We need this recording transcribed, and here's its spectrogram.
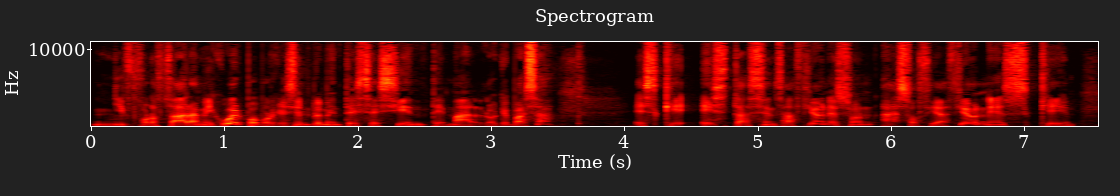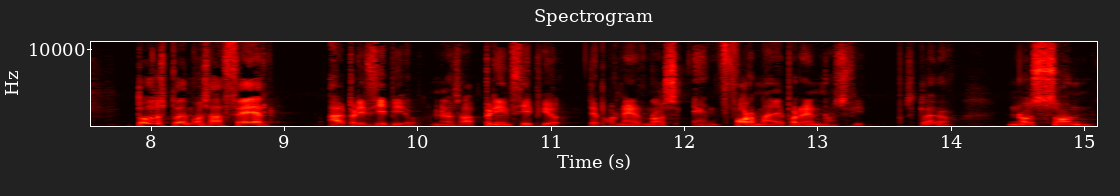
ni forzar a mi cuerpo porque simplemente se siente mal. Lo que pasa es que estas sensaciones son asociaciones que todos podemos hacer al principio, al menos al principio, de ponernos en forma, de ponernos fit. Pues claro, no son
